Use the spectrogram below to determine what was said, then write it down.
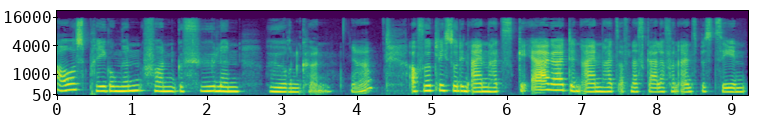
Ausprägungen von Gefühlen hören können. Ja, auch wirklich so, den einen hat es geärgert, den einen hat es auf einer Skala von 1 bis 10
